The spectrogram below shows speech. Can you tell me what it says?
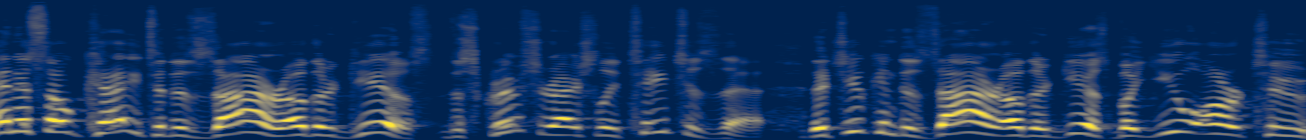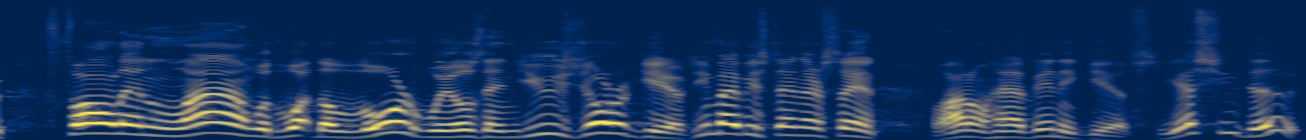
And it's okay to desire other gifts. The scripture actually teaches that, that you can desire other gifts, but you are to fall in line with what the Lord wills and use your gift. You may be standing there saying, Well, I don't have any gifts. Yes, you do.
